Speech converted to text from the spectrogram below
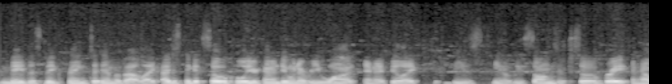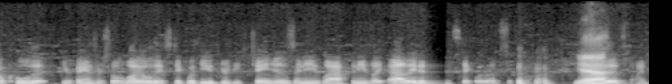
made this big thing to him about like I just think it's so cool you're kind of doing whatever you want and I feel like these you know these songs are so great and how cool that your fans are so loyal they stick with you through these changes. And he laughed and he's like ah they didn't stick with us. Yeah. That's fine.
